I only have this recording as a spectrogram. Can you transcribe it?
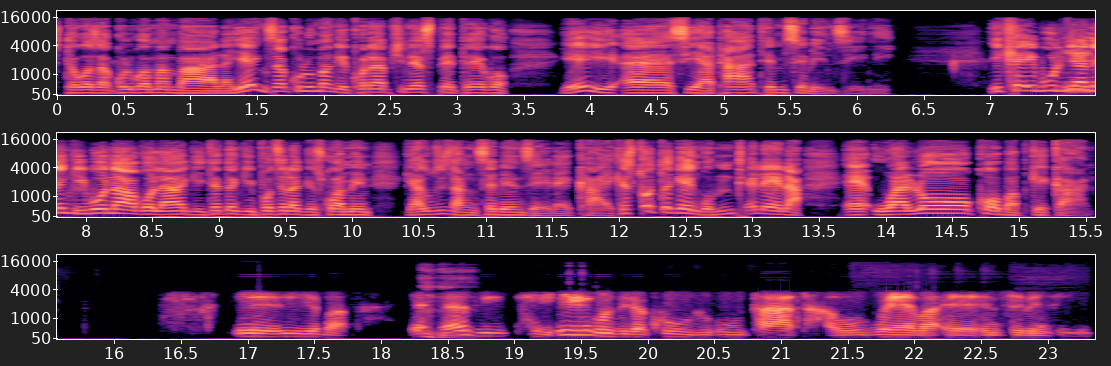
Sithokoza kakhulu kwamambala. Yeyi ngisakhuluma nge-corruption esiphetheko. Yeyi um siyathatha emsebenzini. Ikheyibuli nyana engiyibonako la ngiyithetha ngiyiphothela ngesikhwameni ngiyazi ukuthi izangisebenzela ekhaya. Ke sicoceke ngomthelela um walokho babugegane eh iye ba. Yazi hey, iyingozi kakhulu ukuthatha ukweba eh, emsebenzini.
